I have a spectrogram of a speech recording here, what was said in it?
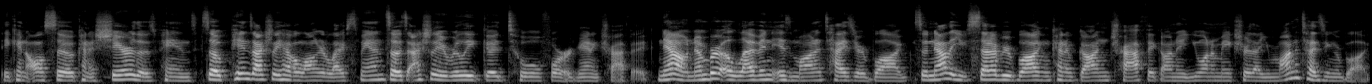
They can also kind of share those pins. So pins actually have a longer lifespan. So it's actually a really good tool for organic traffic. Now, number 11 is monetize your blog. So now that you've set up your blog and kind of gotten traffic on it, you want to make sure that you're monetizing your blog.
